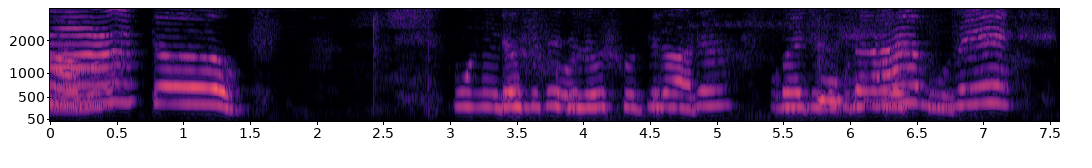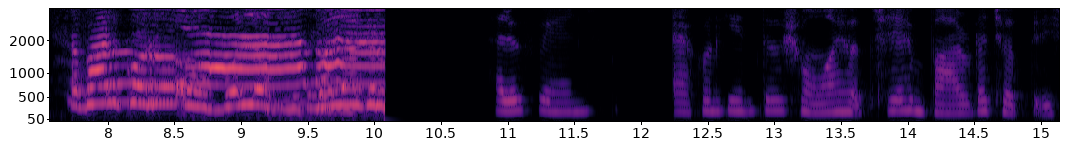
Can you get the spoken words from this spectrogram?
ভক্ত পনেরো ষোলো সতেরো করো। হ্যালো ফ্রেন্ডস এখন কিন্তু সময় হচ্ছে বারোটা ছত্রিশ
